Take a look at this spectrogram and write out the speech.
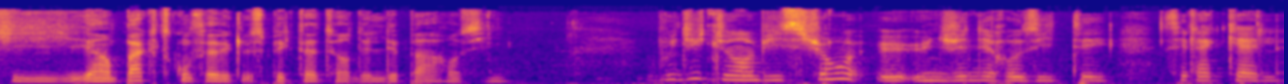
qui impacte ce qu'on fait avec le spectateur dès le départ aussi. Vous dites une ambition, euh, une générosité. C'est laquelle?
